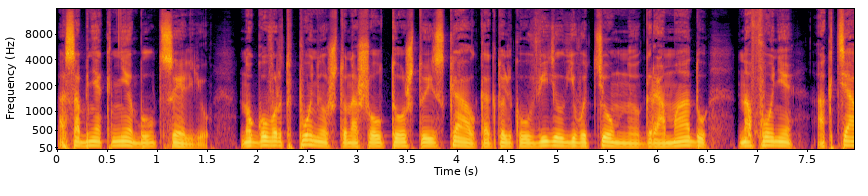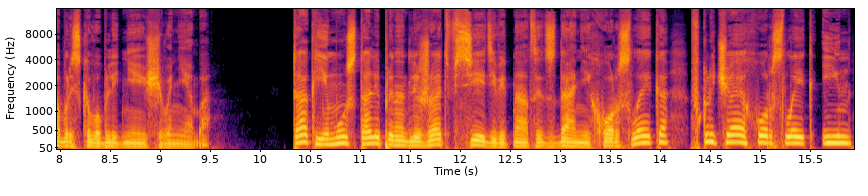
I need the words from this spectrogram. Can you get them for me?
Особняк не был целью, но Говард понял, что нашел то, что искал, как только увидел его темную громаду на фоне октябрьского бледнеющего неба. Так ему стали принадлежать все 19 зданий Хорслейка, включая Хорслейк Inn,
